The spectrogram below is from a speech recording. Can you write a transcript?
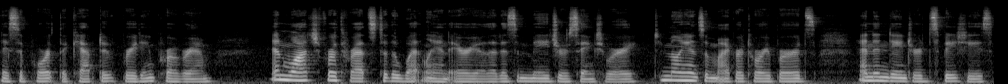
they support the captive breeding program and watch for threats to the wetland area that is a major sanctuary to millions of migratory birds and endangered species,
